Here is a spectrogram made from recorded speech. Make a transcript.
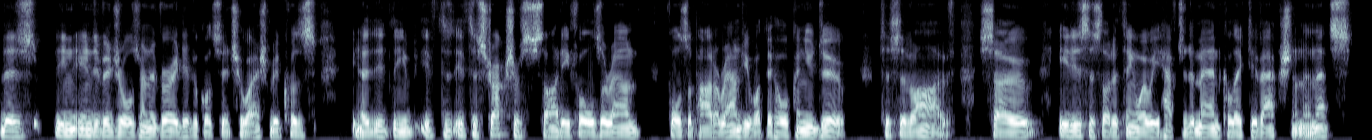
there's in, individuals are in a very difficult situation because you know the, the, if the, if the structure of society falls around falls apart around you, what the hell can you do? To survive. So it is the sort of thing where we have to demand collective action, and that's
